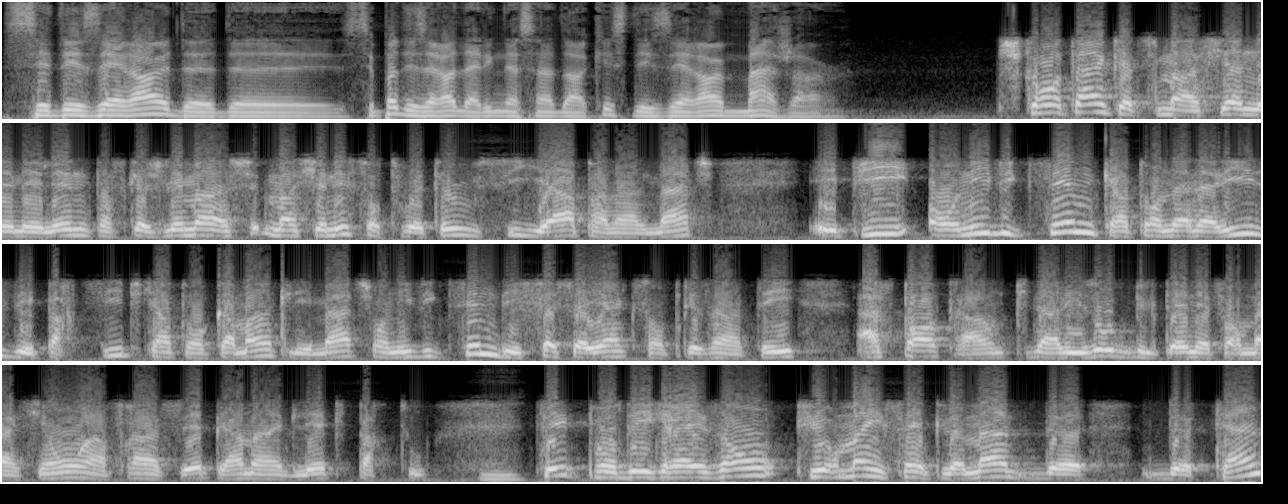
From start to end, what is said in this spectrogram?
C'est des erreurs de, de c'est pas des erreurs de la Ligue nationale de hockey, c'est des erreurs majeures. Je suis content que tu mentionnes Emeline parce que je l'ai mentionné sur Twitter aussi hier pendant le match. Et puis, on est victime quand on analyse des parties, puis quand on commente les matchs, on est victime des faits saillants qui sont présentés à Sport 30, puis dans les autres bulletins d'information en français, puis en anglais, puis partout. Mm. Tu sais, pour des raisons purement et simplement de, de temps,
